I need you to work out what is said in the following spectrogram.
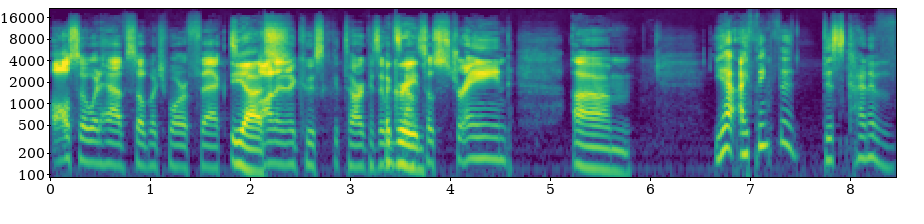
also would have so much more effect Yes. on an acoustic guitar because it would Agreed. sound so strained um yeah i think that this kind of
